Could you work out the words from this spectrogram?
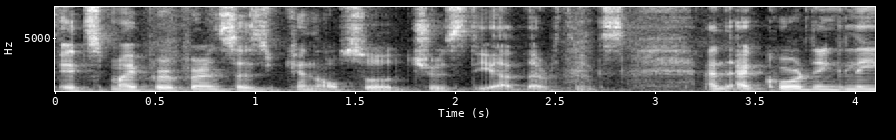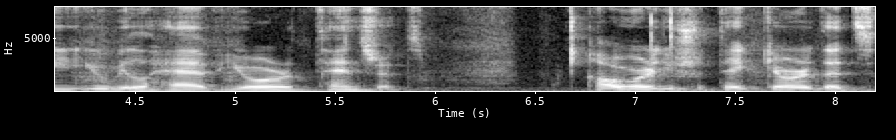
It's my preferences you can also choose the other things. And accordingly you will have your tangent However, you should take care that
